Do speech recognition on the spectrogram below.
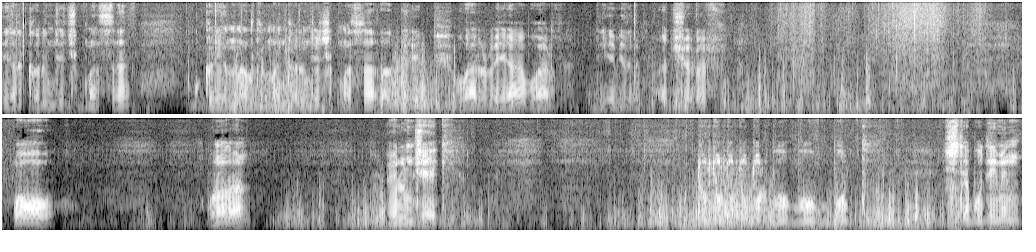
eğer karınca çıkmazsa bu kayanın altından karınca çıkmazsa akrep var veya var diyebilirim. Açıyoruz. Oo. Bu ne lan? Örümcek. Dur dur dur dur dur. Bu bu bu işte bu demin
